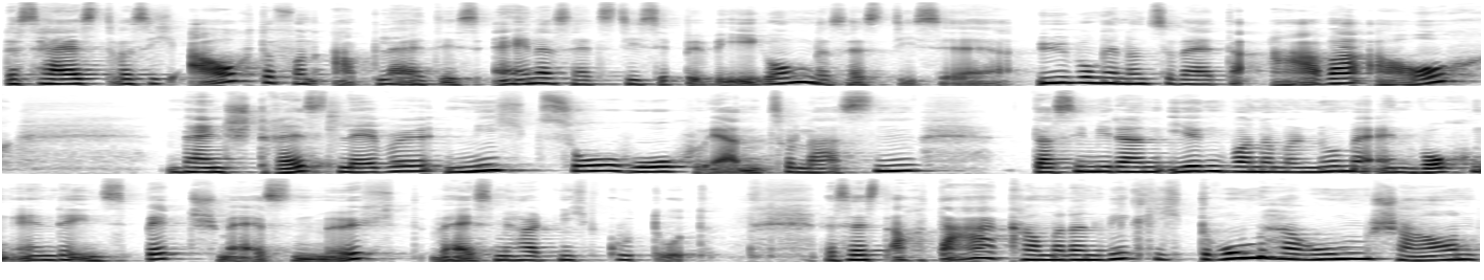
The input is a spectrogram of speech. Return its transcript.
Das heißt, was ich auch davon ableite, ist einerseits diese Bewegung, das heißt diese Übungen und so weiter, aber auch mein Stresslevel nicht so hoch werden zu lassen, dass ich mir dann irgendwann einmal nur mehr ein Wochenende ins Bett schmeißen möchte, weil es mir halt nicht gut tut. Das heißt, auch da kann man dann wirklich drumherum schauen,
